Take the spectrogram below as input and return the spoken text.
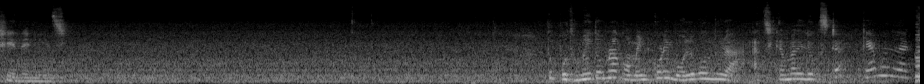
সেদে নিয়েছি। তো প্রথমেই তোমরা কমেন্ট করে বলো বন্ধুরা, আজকে আমার লুকসটা কেমন লাগছে?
